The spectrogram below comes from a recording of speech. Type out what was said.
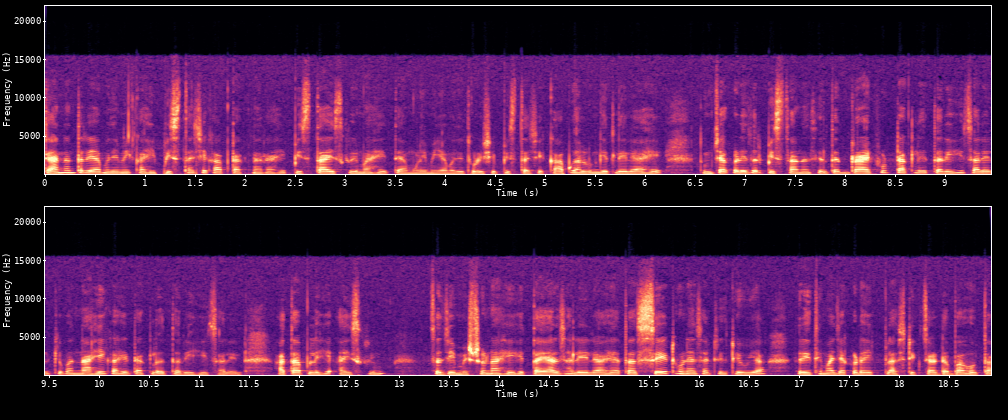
त्यानंतर यामध्ये मी काही पिस्ताचे काप टाकणार आहे. पिस्ता आईस्क्रीम आहे त्यामुळे मी यामध्ये थोडेसे पिस्ताचे काप घालून घेतलेले आहे. तुमच्याकडे जर पिस्ता नसेल तर ड्रायफ्रूट टाकले तरीही चालेल किंवा नाही काही टाकलं तरीही चालेल. आता आपलं हे आईस्क्रीमचं जे मिश्रण आहे हे तयार झालेलं आहे. आता सेट होण्यासाठी ठेवूया. तर इथे माझ्याकडे एक प्लास्टिकचा डबा होता.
